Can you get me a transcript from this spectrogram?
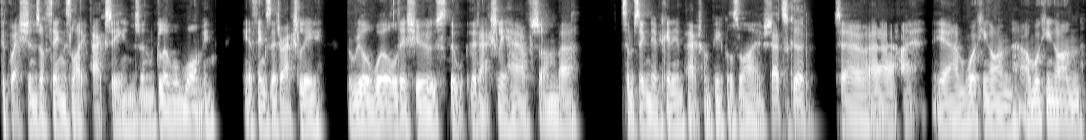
the questions of things like vaccines and global warming, you know, things that are actually real world issues that, that actually have some, uh, some significant impact on people's lives. That's good. So uh, I, yeah, I'm working on I'm working on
